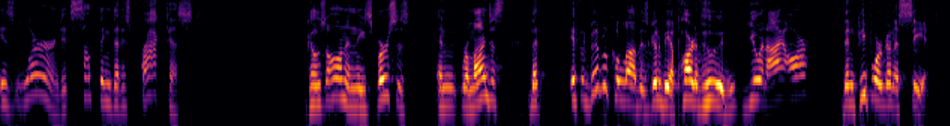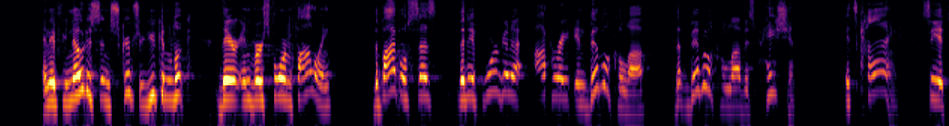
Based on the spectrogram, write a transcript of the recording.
is learned, it's something that is practiced. Goes on in these verses and reminds us that if a biblical love is going to be a part of who you and I are, then people are going to see it. And if you notice in Scripture, you can look there in verse 4 and following, the Bible says that if we're going to operate in biblical love, the biblical love is patient, it's kind. See, it,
